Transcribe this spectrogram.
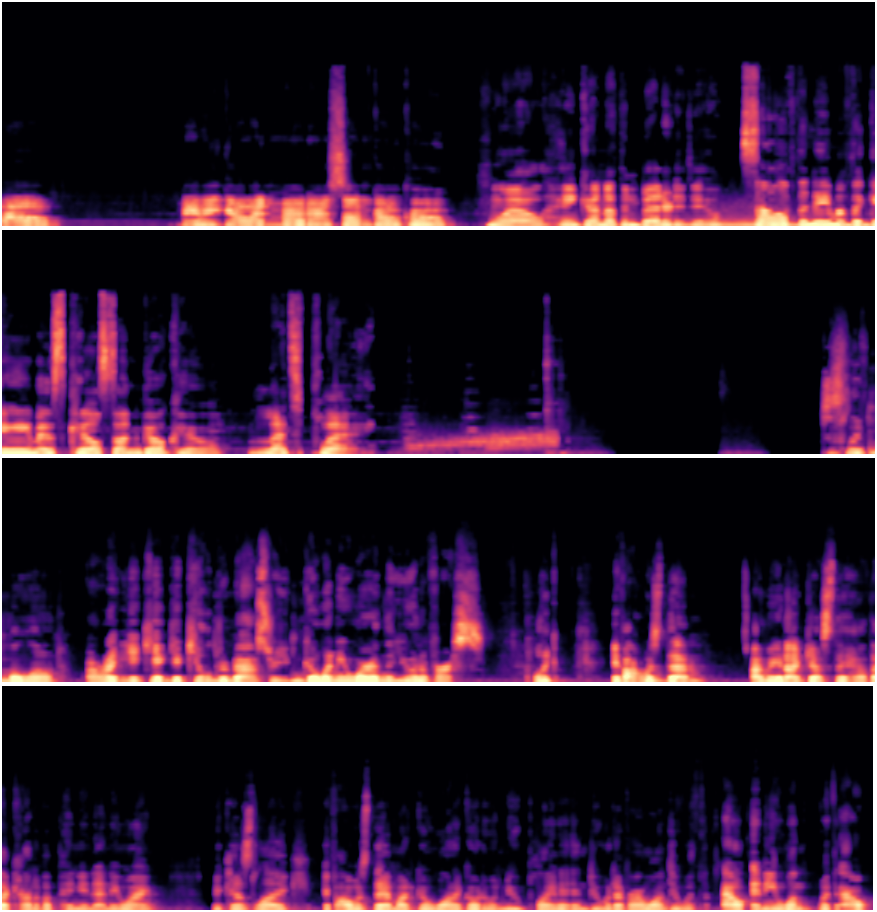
Oh. May we go and murder Son Goku? Well, ain't got nothing better to do. So if the name of the game is Kill Son Goku, Let's play. Just leave him alone. All right, you can't. You killed your master. You can go anywhere in the universe. Like, if I was them, I mean, I guess they have that kind of opinion anyway. Because like, if I was them, I'd go want to go to a new planet and do whatever I want to do without anyone, without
